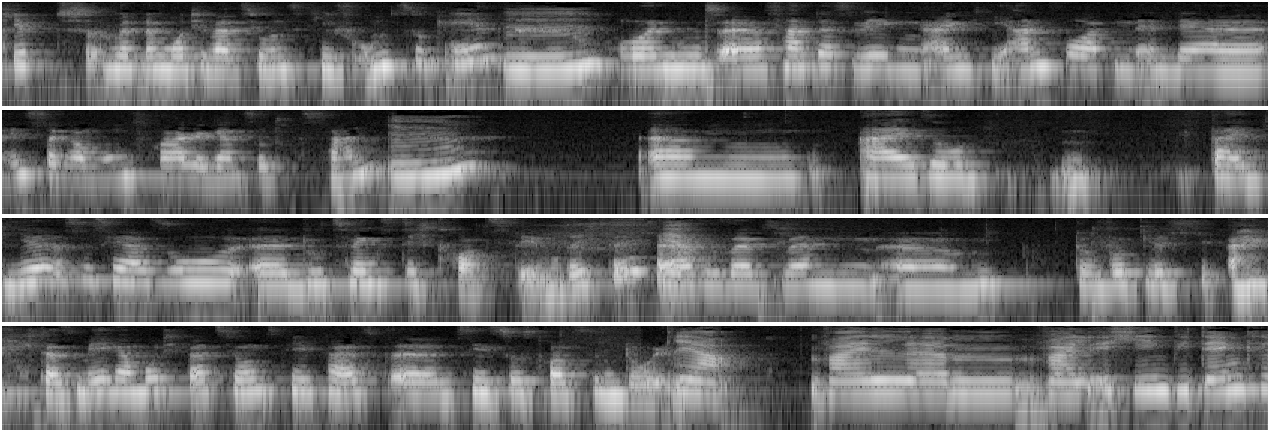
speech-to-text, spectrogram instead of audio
gibt, mit einem Motivationstief umzugehen mhm. und äh, fand deswegen eigentlich die Antworten in der Instagram-Umfrage ganz interessant. Mhm. Ähm, also bei dir ist es ja so, äh, du zwingst dich trotzdem, richtig? Ja. Also selbst wenn ähm, du wirklich eigentlich das Mega-Motivationstief hast, äh, ziehst du es trotzdem durch. Ja, weil, ähm, weil ich irgendwie denke,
